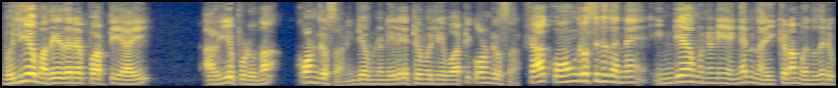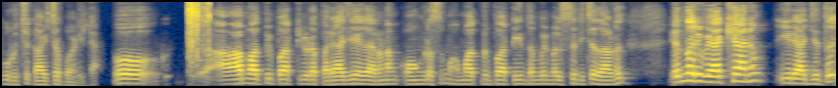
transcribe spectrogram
വലിയ മതേതര പാർട്ടിയായി അറിയപ്പെടുന്ന കോൺഗ്രസ് ആണ് ഇന്ത്യ മുന്നണിയിലെ ഏറ്റവും വലിയ പാർട്ടി കോൺഗ്രസ് ആണ് പക്ഷെ ആ കോൺഗ്രസിന് തന്നെ ഇന്ത്യ മുന്നണി എങ്ങനെ നയിക്കണം എന്നതിനെ കുറിച്ച് കാഴ്ചപ്പാടില്ല. ഇപ്പോൾ ആം ആദ്മി പാർട്ടിയുടെ പരാജയ കാരണം കോൺഗ്രസും ആം ആദ്മി പാർട്ടിയും തമ്മിൽ മത്സരിച്ചതാണ് എന്നൊരു വ്യാഖ്യാനം ഈ രാജ്യത്ത്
